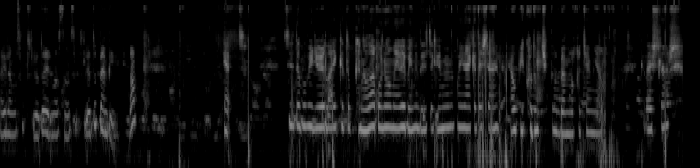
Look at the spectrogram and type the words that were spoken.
Öyle mi satılıyordu? Elmasla mı satılıyordu? Ben bilmiyorum. Evet. Siz de bu videoya like atıp kanala abone olmayı ve beni desteklemeyi unutmayın arkadaşlar. Ya bir kodum çıktı mı ben bakacağım ya. Arkadaşlar.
